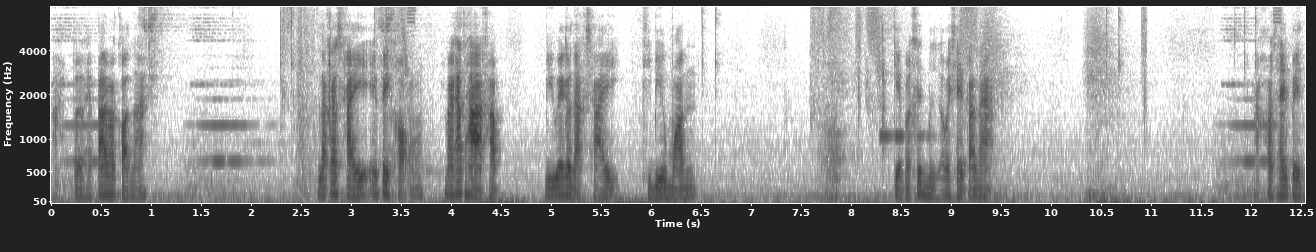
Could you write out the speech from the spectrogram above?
อะเปิดแผ่นป้ายมาก่อนนะ แล้วก็ใช้เอฟเฟกต์ของไมคาทาครับ มีเวกกระดักใช้ทีบิวมอน เก็บมาขึ้นมือเอาไว้ใช้ตาหน้าอะเขาใช้เป็น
